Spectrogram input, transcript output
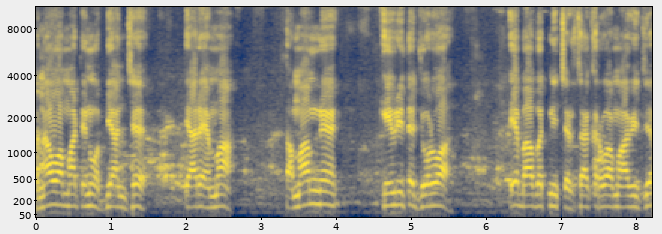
બનાવવા માટેનું અભિયાન છે. ત્યારે એમાં તમામને કેવી રીતે જોડવા એ બાબતની ચર્ચા કરવામાં આવી છે.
